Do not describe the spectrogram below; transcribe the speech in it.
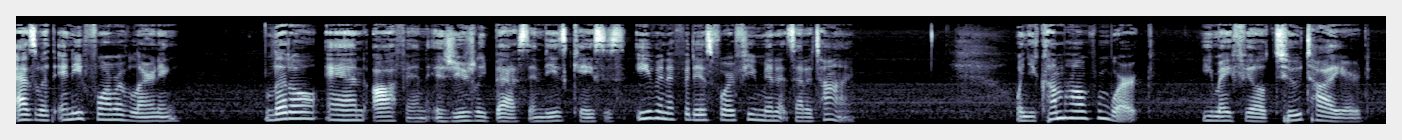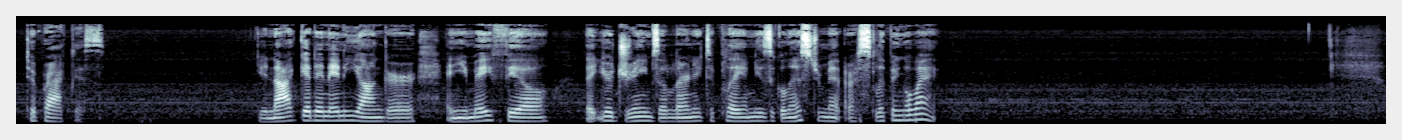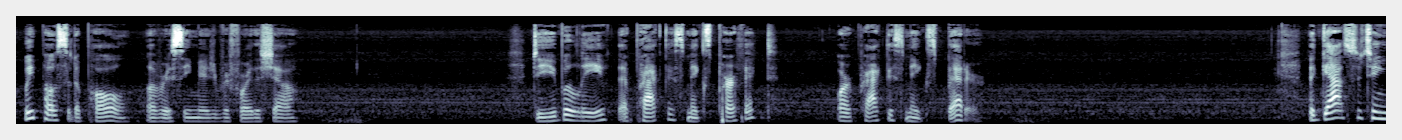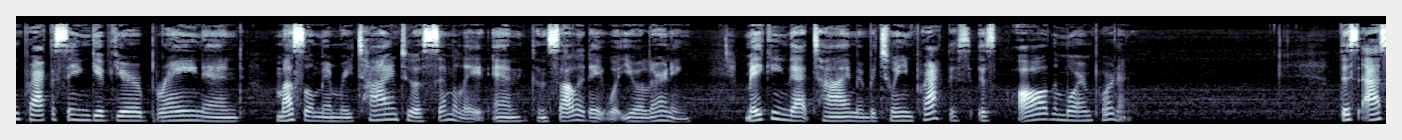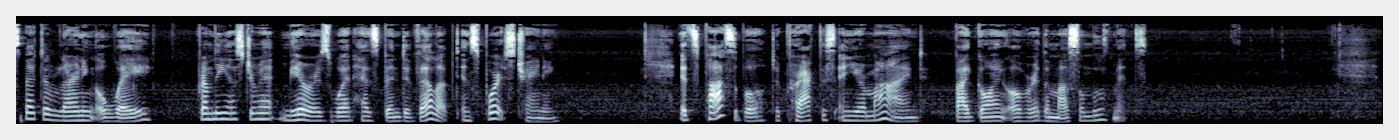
As with any form of learning, little and often is usually best in these cases, even if it is for a few minutes at a time. When you come home from work, you may feel too tired to practice. You're not getting any younger, and you may feel that your dreams of learning to play a musical instrument are slipping away. We posted a poll over at C Major before the show. Do you believe that practice makes perfect or practice makes better? The gaps between practicing give your brain and muscle memory time to assimilate and consolidate what you're learning. Making that time in between practice is all the more important. This aspect of learning away from the instrument mirrors what has been developed in sports training. It's possible to practice in your mind by going over the muscle movements.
